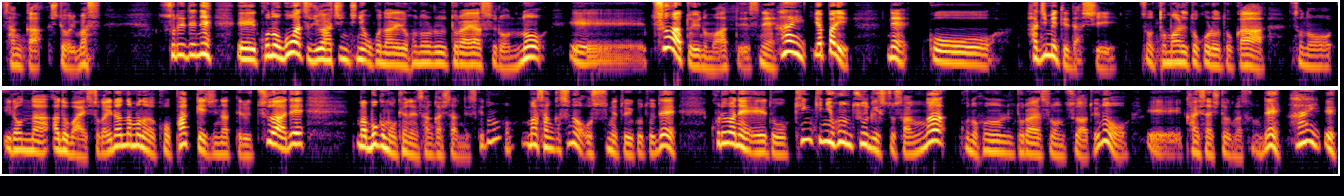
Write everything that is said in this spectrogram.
参加しております。それでね、えーこの5月18日に行われるホノルルトライアスロンの、えーツアーというのもあってですね、はい。やっぱりね、こう、初めてだし、その泊まるところとか、そのいろんなアドバイスとかいろんなものがこうパッケージになってるツアーで、まあ僕も去年参加したんですけども、まあ参加するのがおすすめということで、これはね、えっ、と、近畿日本ツーリストさんがこのホノルルトライアスロンツアーというのを、えー開催しておりますので、はい。え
